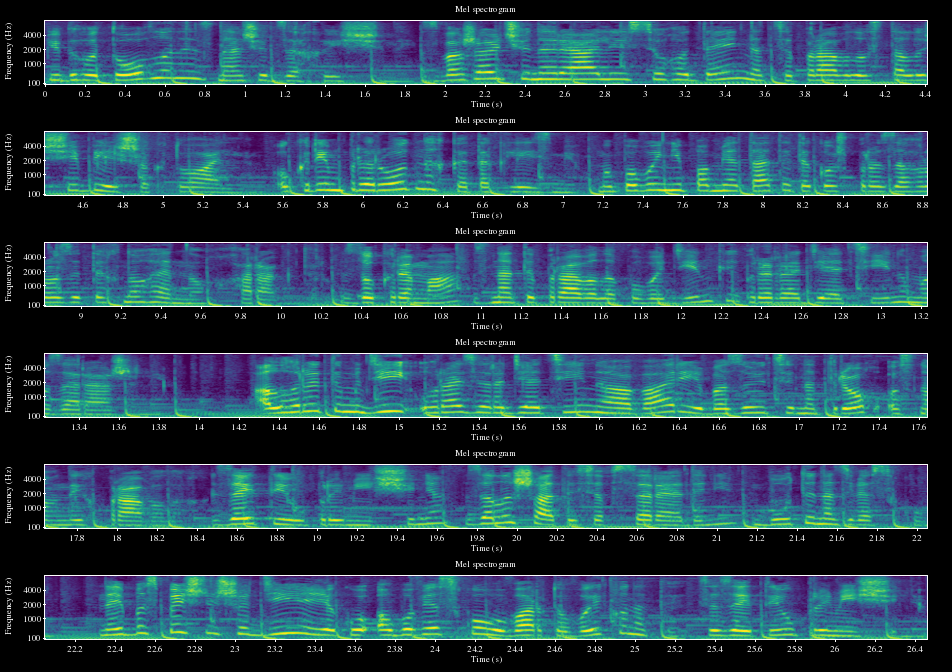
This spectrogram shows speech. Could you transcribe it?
Підготовлений значить захищений. Зважаючи на реалії сьогодення, це правило стало ще більш актуальним. Окрім природних катаклізмів, ми повинні пам'ятати також про загрози техногенного характеру, зокрема, знати правила поведінки при радіаційному зараженні. Алгоритм дій у разі радіаційної аварії базується на трьох основних правилах: зайти у приміщення, залишатися всередині, бути на зв'язку. Найбезпечніша дія, яку обов'язково варто виконати, це зайти у приміщення.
